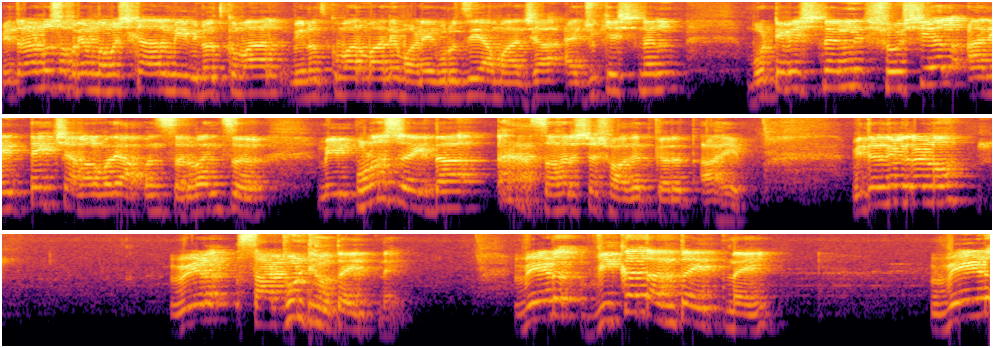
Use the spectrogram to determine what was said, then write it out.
मित्रांनो सप्रेम नमस्कार. मी विनोद कुमार. विनोद कुमार माने माने गुरुजी या माझ्या एज्युकेशनल मोटिवेशनल सोशल आणि टेक चॅनलमध्ये आपण सर्वांचं मी पुनश्च एकदा सहर्ष स्वागत करत आहे. विद्यार्थी मित्रांनो वेळ साठवून ठेवता येत नाही. वेळ विकत आणता येत नाही. वेळ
